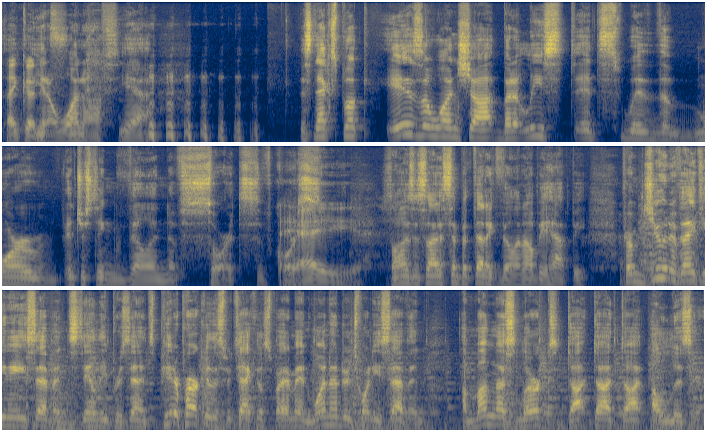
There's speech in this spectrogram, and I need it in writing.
Thank goodness. you know one offs. Yeah. this next book is a one shot, but at least it's with the more interesting villain of sorts, of course. Hey, As long as it's not a sympathetic villain, I'll be happy. From June of 1987, Stan Lee presents Peter Parker, the Spectacular Spider-Man 127, Among Us Lurks, dot, dot, dot, a Lizard,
